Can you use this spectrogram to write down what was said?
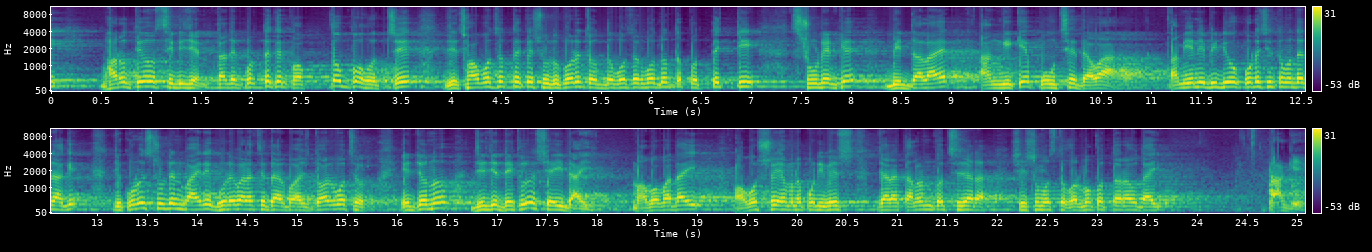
ভারতীয় সিটিজেন, তাদের প্রত্যেকের কর্তব্য হচ্ছে যে ছ বছর থেকে শুরু করে চোদ্দ বছর পর্যন্ত প্রত্যেকটি স্টুডেন্টকে বিদ্যালয়ের আঙ্গিকে পৌঁছে দেওয়া। আমি এনে ভিডিও করেছি তোমাদের আগে, যে কোনো স্টুডেন্ট বাইরে ঘুরে বেড়াচ্ছে তার বয়স দশ বছর, এর জন্য যে যে দেখল সেই দায়ী। মা বাবা দায়ী, অবশ্যই আমরা পরিবেশ যারা পালন করছে যারা সেই সমস্ত কর্মকর্তারাও দায়ী। আগে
